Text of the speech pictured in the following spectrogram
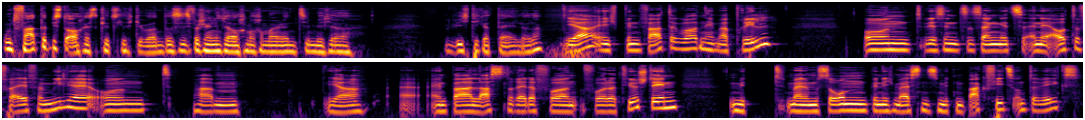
Und Vater bist du auch erst kürzlich geworden. Das ist wahrscheinlich auch noch einmal ein ziemlicher wichtiger Teil, oder? Ja, ich bin Vater geworden im April und wir sind sozusagen jetzt eine autofreie Familie und haben ja äh, ein paar Lastenräder vor, vor der Tür stehen. Mit meinem Sohn bin ich meistens mit dem Bugfeeds unterwegs.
